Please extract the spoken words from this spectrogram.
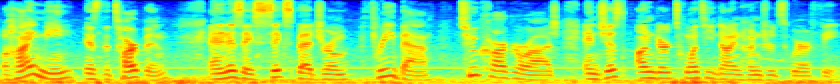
Behind me is the Tarpon, and it is a six bedroom, three bath, two car garage, and just under 2,900 square feet.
